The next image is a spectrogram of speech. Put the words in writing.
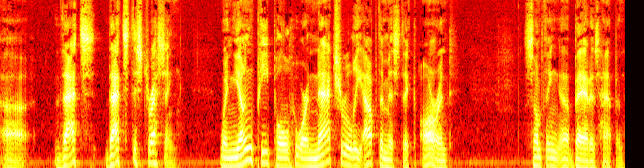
uh, that's that's distressing. When young people who are naturally optimistic aren't, something uh, bad has happened.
